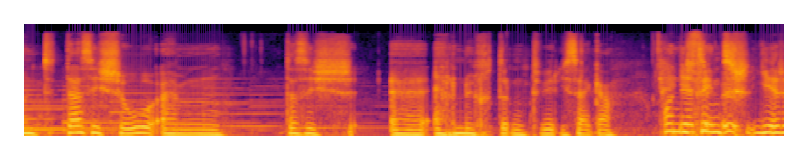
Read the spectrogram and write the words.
Und das ist schon, ähm, das ist äh, ernüchternd, würde ich sagen. Und ich finde es, je,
